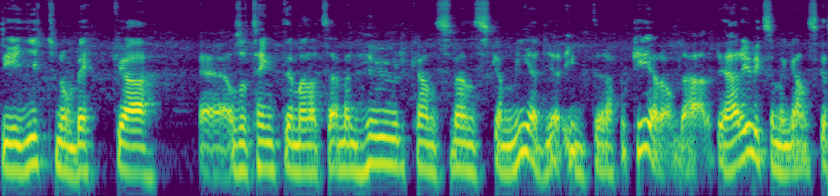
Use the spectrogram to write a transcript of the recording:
det gick någon vecka Eh, och så tänkte man att så här, men hur kan svenska medier inte rapportera om det här? Det här är ju liksom en ganska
